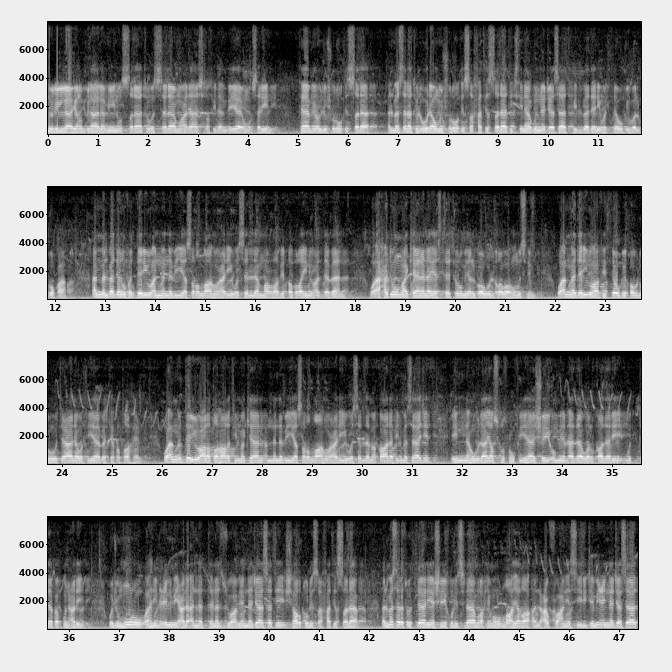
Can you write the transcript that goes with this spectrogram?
الحمد لله رب العالمين والصلاة والسلام على أشرف الأنبياء والمرسلين. تابع لشروط الصلاة. المسألة الأولى ومن شروط صحة الصلاة اجتناب النجاسات في البدن والثوب والبقعة. أما البدن فالدليل أن النبي صلى الله عليه وسلم مر بقبرين يعذبان وأحدهما كان لا يستتر من البول رواه مسلم. وأما دليلها في الثوب قوله تعالى وثيابك فطهر. وأما الدليل على طهارة المكان أن النبي صلى الله عليه وسلم قال في المساجد إنه لا يصلح فيها شيء من الأذى والقدر متفق عليه. وجمهور أهل العلم على أن التنزه من النجاسة شرط لصحة الصلاة. المسألة الثانية شيخ الإسلام رحمه الله يرى العفو عن يسير جميع النجاسات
